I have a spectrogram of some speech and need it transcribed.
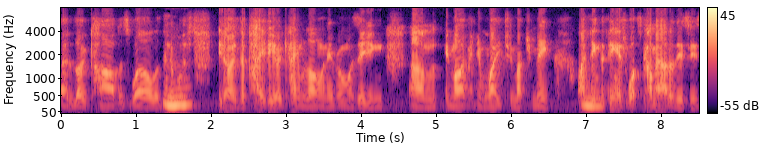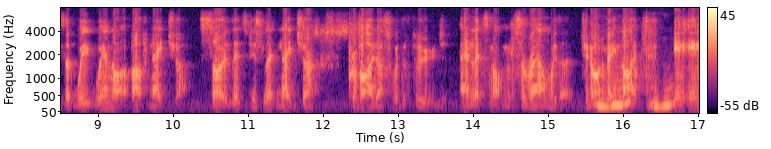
uh, low carb as well and then it was you know the paleo came along and everyone was eating um, in my opinion way too much meat. I think the thing is what's come out of this is that we we're not above nature, so let's just let nature provide us with the food and let's not mess around with it. Do you know what I mean? Like in, in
